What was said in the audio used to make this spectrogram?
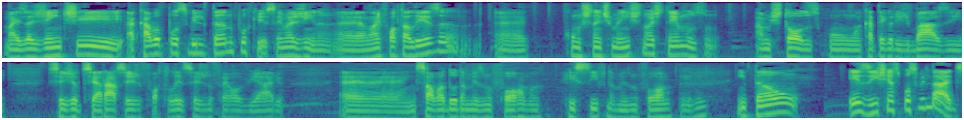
Mas a gente acaba possibilitando porque você imagina, é, lá em Fortaleza, é, constantemente nós temos amistosos com a categoria de base, seja do Ceará, seja do Fortaleza, seja do Ferroviário, é, em Salvador da mesma forma, Recife da mesma forma. Uhum. Então existem as possibilidades.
